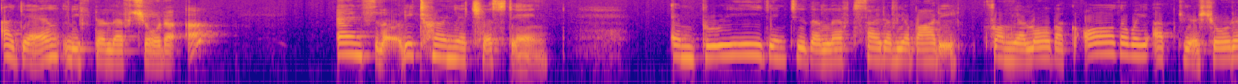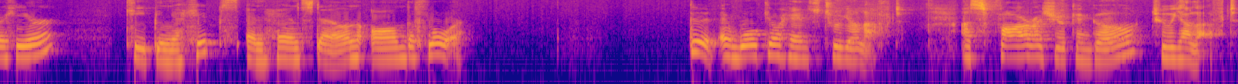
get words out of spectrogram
Again, lift the left shoulder up and slowly turn your chest in. And breathe into the left side of your body from your lower back all the way up to your shoulder here, keeping your hips and hands down on the floor. Good, and walk your hands to your left. As far as you can go to your left.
